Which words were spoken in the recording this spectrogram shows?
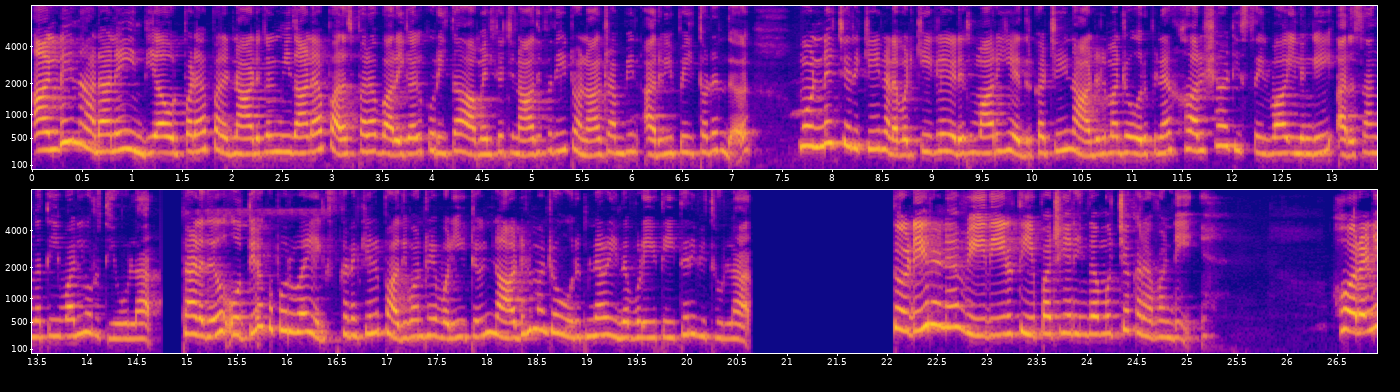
அண்டை நாடான இந்தியா உட்பட பல நாடுகள் மீதான பரஸ்பர வரிகள் குறித்த அமெரிக்க ஜனாதிபதி டொனால்ட் ட்ரம்பின் அறிவிப்பை தொடர்ந்து முன்னெச்சரிக்கை நடவடிக்கைகளை எடுக்குமாறு எதிர்க்கட்சி நாடாளுமன்ற உறுப்பினர் ஹர்ஷா டி சில்வா இலங்கை அரசாங்கத்தை வலியுறுத்தியுள்ளார். தனது உத்தியோகபூர்வ எக்ஸ் கணக்கில் பதிவொன்றை வெளியிட்டு நாடாளுமன்ற உறுப்பினர் இந்த விடயத்தை தெரிவித்துள்ளார். திடீரென வீதியில் தீப்பற்றி எறிந்த முச்சக்கர வண்டி ஹொரணி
